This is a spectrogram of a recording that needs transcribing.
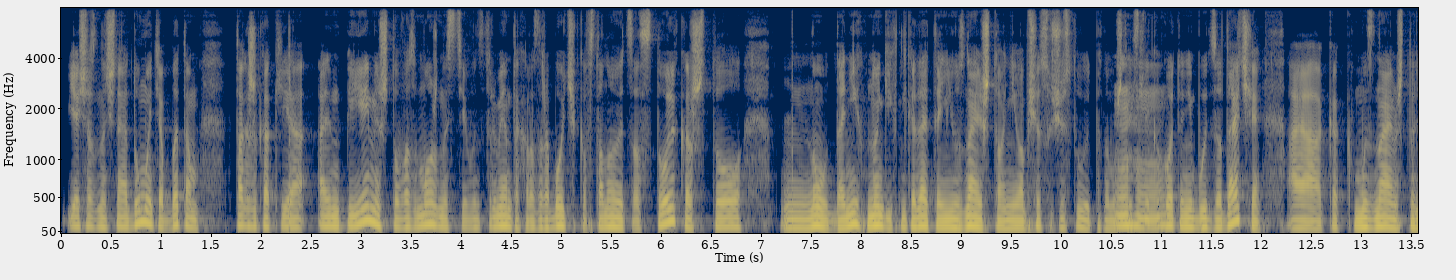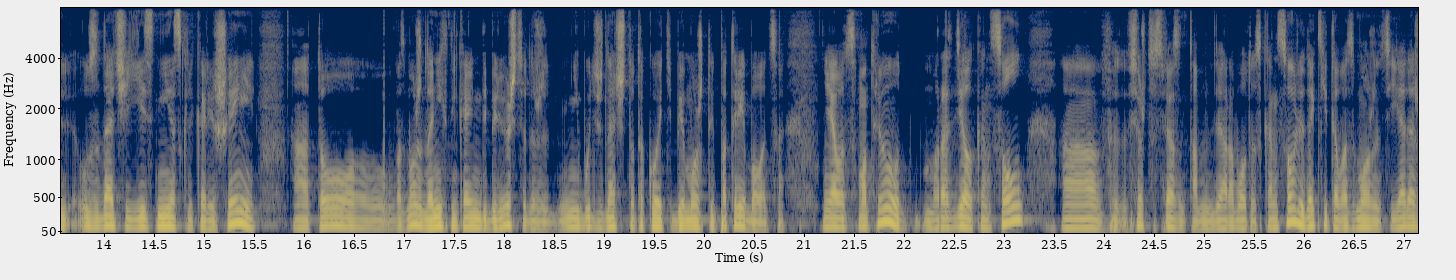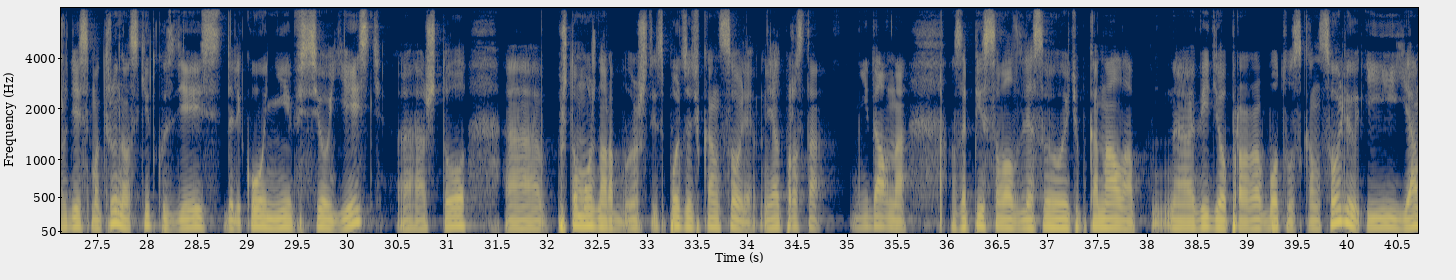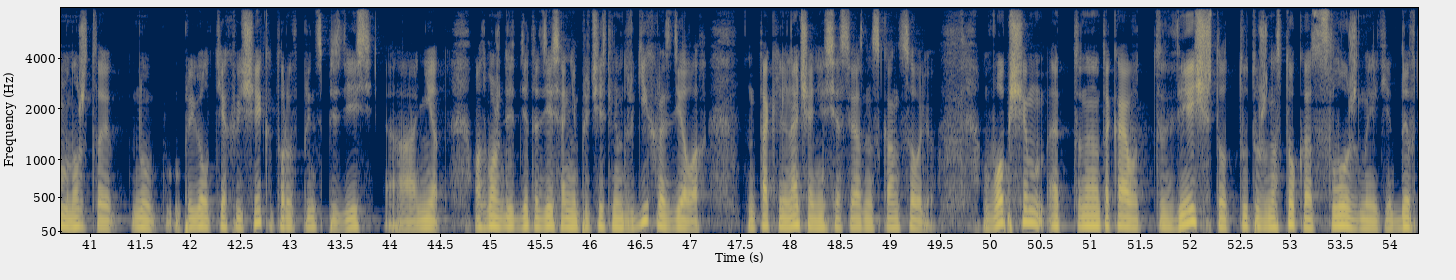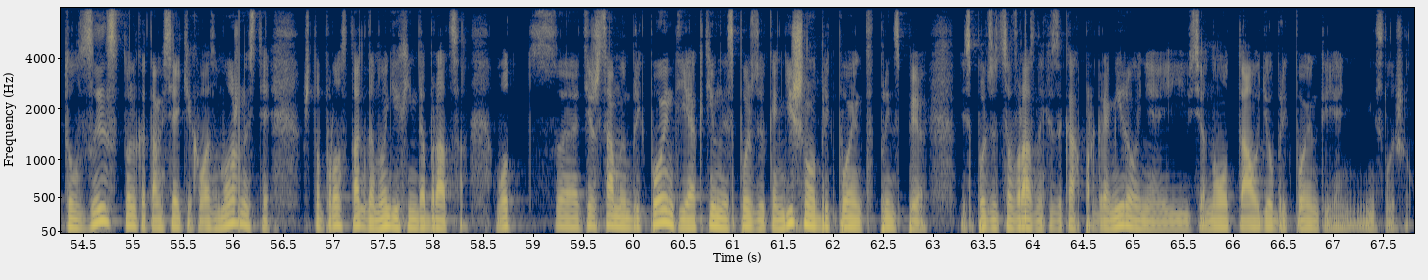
я сейчас начинаю думать об этом так же, как и о NPM, что возможностей в инструментах разработчиков становится столько, что ну, до них многих никогда ты не узнаешь, что они вообще существуют. Потому что uh-huh. если какой-то не будет задачи, а как мы знаем, что у задачи есть несколько решений, то, возможно, до них никогда не доберешься, даже не будешь знать, что такое тебе может и потребоваться. Я вот смотрю раздел консоль, а, все, что связано там для работы с консолью, да, какие-то возможности. Я даже здесь смотрю на скидку, здесь далеко не все есть, а, что, а, что можно использовать в консоли. Я просто недавно записывал для своего YouTube-канала э, видео про работу с консолью, и я множество, ну, привел тех вещей, которые, в принципе, здесь а, нет. Возможно, где-то здесь они причислены в других разделах, но так или иначе они все связаны с консолью. В общем, это наверное, такая вот вещь, что тут уже настолько сложные эти DevTools, столько там всяких возможностей, что просто так до многих не добраться. Вот э, те же самые breakpoint, я активно использую conditional breakpoint, в принципе, используется в разных языках программирования, программирования и все. Но вот аудио брейкпоинты я не слышал.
